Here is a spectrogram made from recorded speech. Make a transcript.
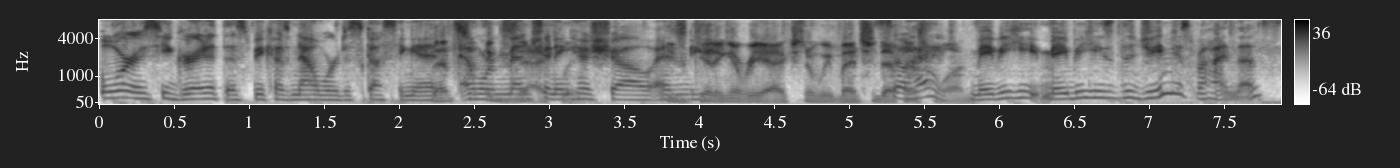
Or is he great at this because now we're discussing it That's and we're exactly- mentioning his show and He's he- getting a reaction. We mentioned so FS1. hey, maybe he maybe he's the genius behind this.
